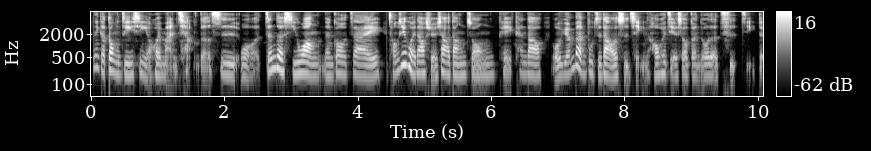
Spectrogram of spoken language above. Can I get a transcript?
那个动机性也会蛮强的。是我真的希望能够在重新回到学校当中，可以看到我原本不知道的事情，然后会接受更多的刺激。对，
